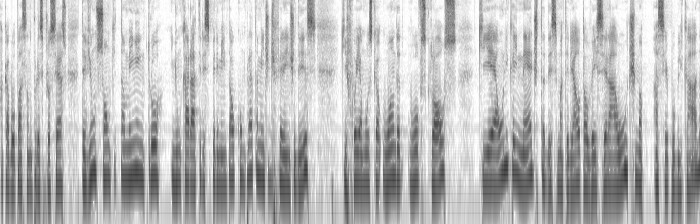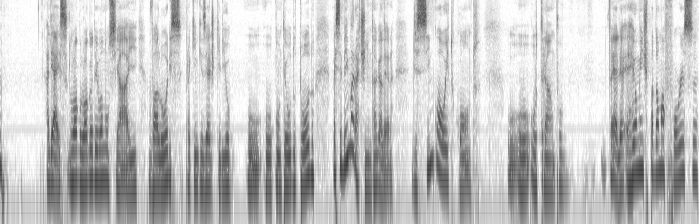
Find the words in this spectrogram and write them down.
acabou passando por esse processo. Teve um som que também entrou em um caráter experimental completamente diferente desse, que foi a música Wounded Wolf's Claws, que é a única inédita desse material, talvez será a última a ser publicada. Aliás, logo logo eu devo anunciar aí valores para quem quiser adquirir o, o, o, conteúdo todo. Vai ser bem baratinho, tá, galera? De 5 a 8 conto o, o, o trampo velho, é realmente para dar uma força.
